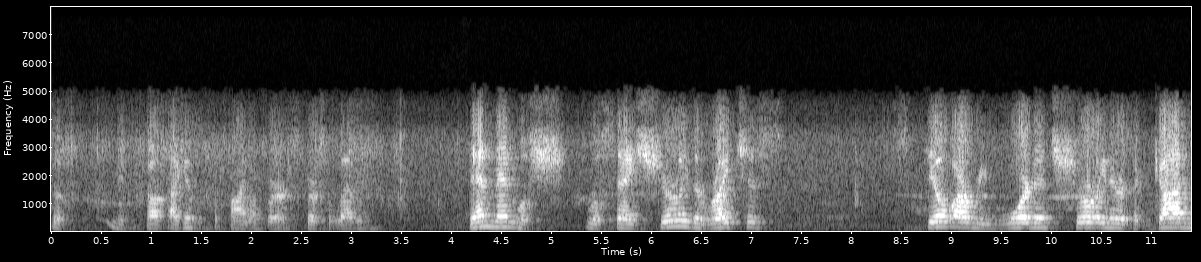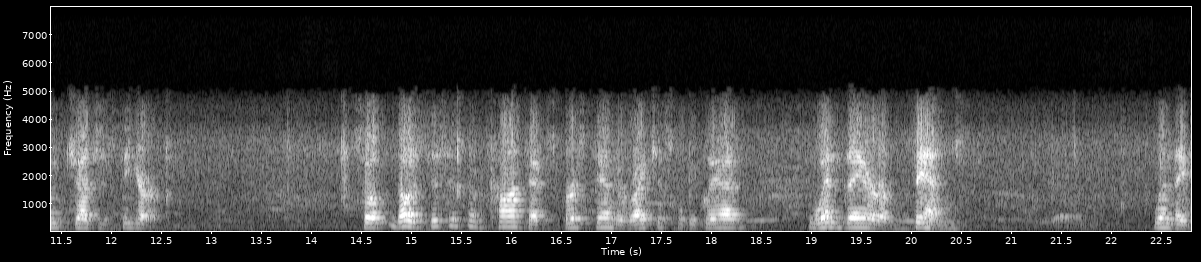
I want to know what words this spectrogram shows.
so, Guess it's the final verse, verse 11. Then men will, sh- will say, Surely the righteous still are rewarded. Surely there is a God who judges the earth. So notice this is in context. Verse 10 The righteous will be glad when they are avenged, when they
